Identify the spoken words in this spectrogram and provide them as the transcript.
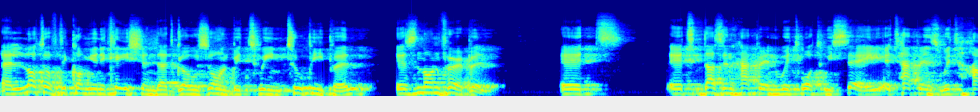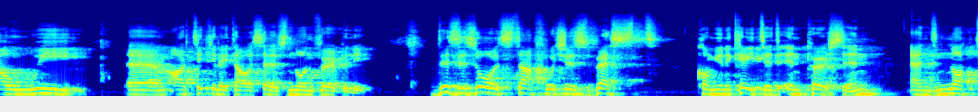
A lot of the communication that goes on between two people is non-verbal. It it doesn't happen with what we say. It happens with how we um, articulate ourselves non-verbally this is all stuff which is best communicated in person and not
